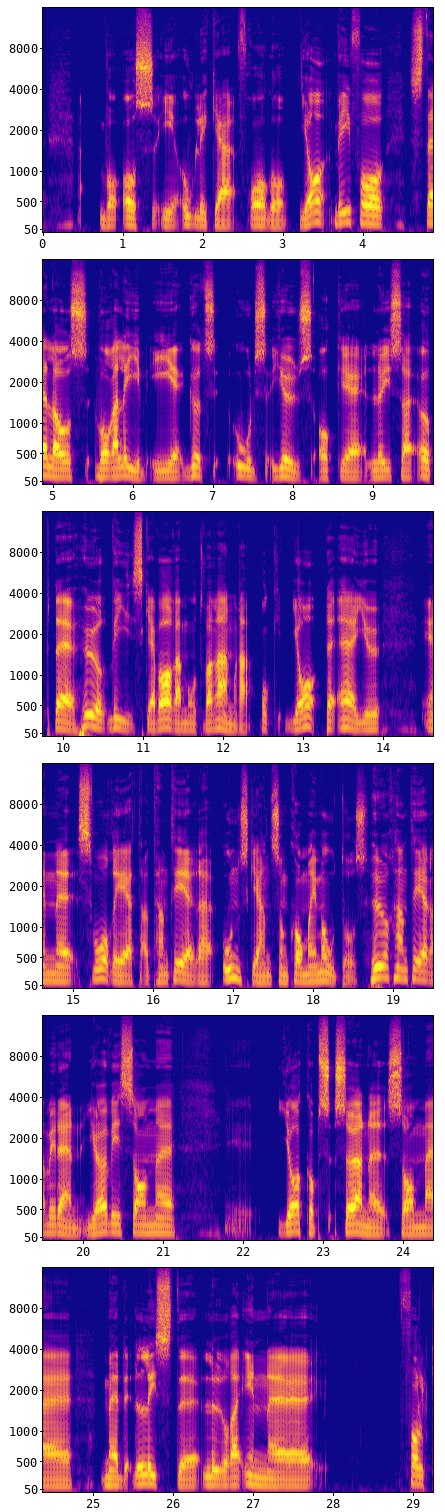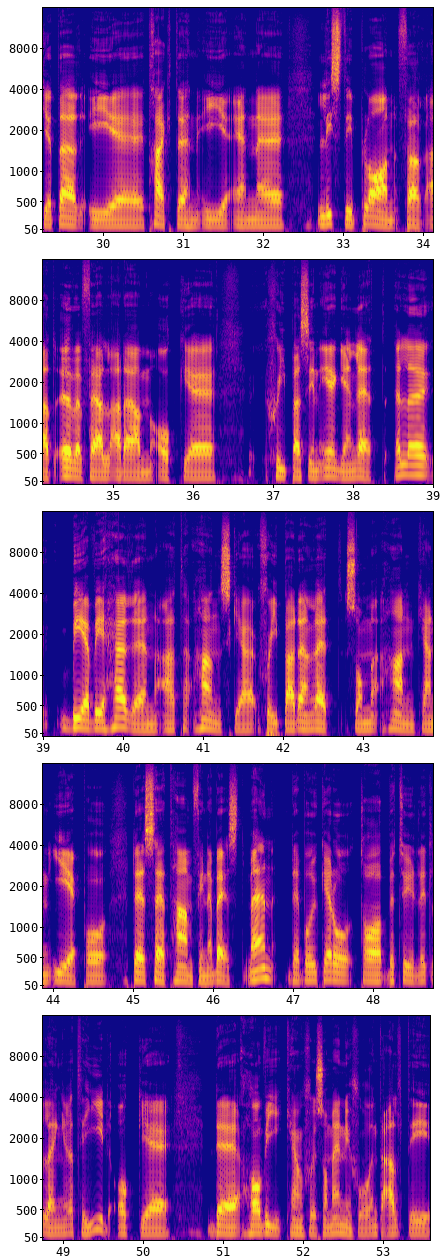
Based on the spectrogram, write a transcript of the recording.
oss i olika frågor. Ja, vi får ställa oss våra liv i Guds ords ljus och eh, lysa upp det, hur vi ska vara mot varandra. Och ja, det är ju en eh, svårighet att hantera ondskan som kommer emot oss. Hur hanterar vi den? Gör vi som eh Jakobs söner som eh, med list eh, lurar in eh, folket där i eh, trakten i en eh, listig plan för att överfälla dem och eh, skipa sin egen rätt? Eller ber vi Herren att han ska skipa den rätt som han kan ge på det sätt han finner bäst? Men det brukar då ta betydligt längre tid och eh, det har vi kanske som människor inte alltid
